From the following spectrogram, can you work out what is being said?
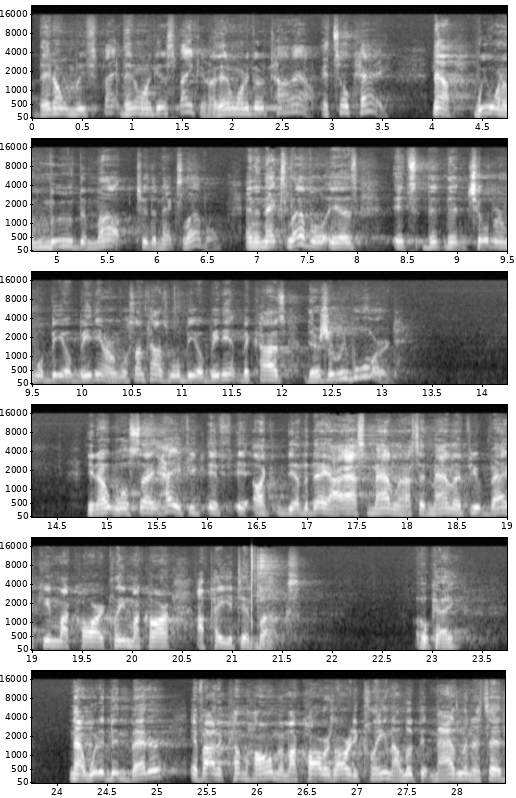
they don't, they don't want to get a spanking or they don't want to go to timeout. It's okay. Now, we want to move them up to the next level. And the next level is it's that, that children will be obedient, or will, sometimes will be obedient because there's a reward. You know, we'll say, hey, if you, if, it, like the other day, I asked Madeline, I said, Madeline, if you vacuum my car, clean my car, I'll pay you 10 bucks. Okay. Now, would it have been better if I'd have come home and my car was already clean? I looked at Madeline and said,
